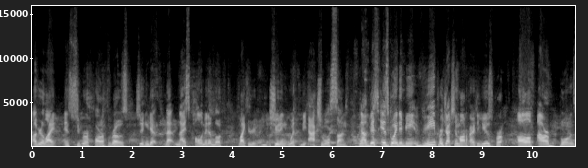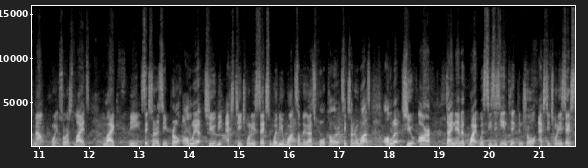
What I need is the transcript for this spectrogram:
of your light and super far throws so you can get that nice collimated look like you're shooting with the actual sun. Now, this is going to be the projection modifier to use for all of our Bowens mount point source lights, like the 600C Pro all the way up to the XT26, whether you want something that's full color at 600 watts, all the way up to our dynamic white with CCT and tint control XT26.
